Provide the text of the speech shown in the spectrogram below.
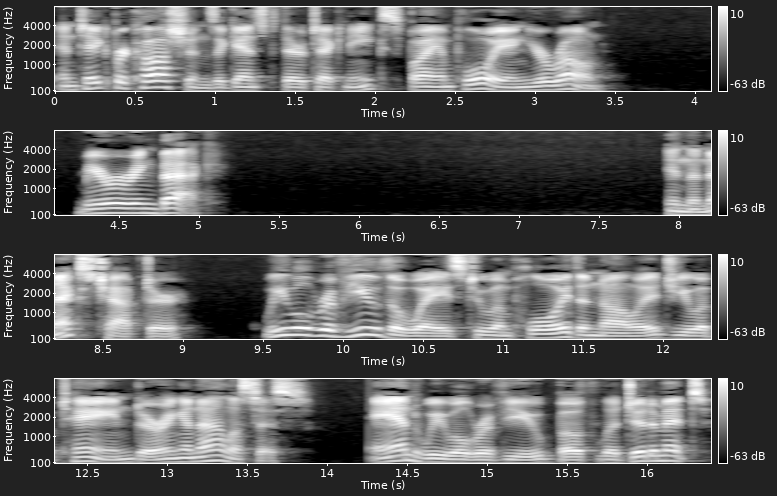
and take precautions against their techniques by employing your own. Mirroring back. In the next chapter, we will review the ways to employ the knowledge you obtain during analysis, and we will review both legitimate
